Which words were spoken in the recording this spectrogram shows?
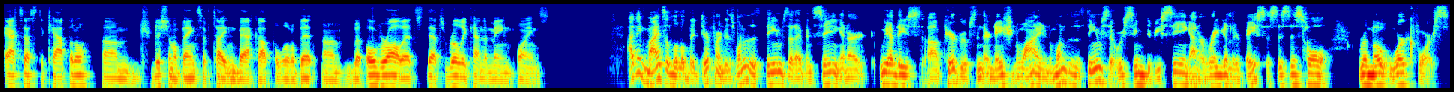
access to capital. Um, traditional banks have tightened back up a little bit, um, but overall, that's that's really kind of main points. I think mine's a little bit different. Is one of the themes that I've been seeing in our we have these uh, peer groups and they're nationwide, and one of the themes that we seem to be seeing on a regular basis is this whole remote workforce,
